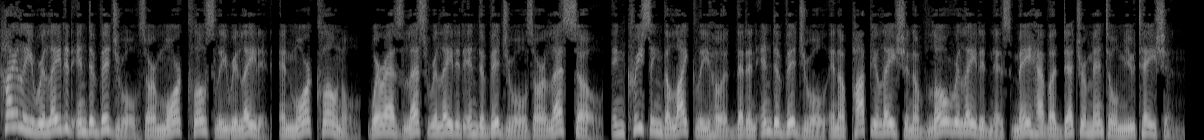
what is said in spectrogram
Highly related individuals are more closely related, and more clonal, whereas less related individuals are less so, increasing the likelihood that an individual in a population of low relatedness may have a detrimental mutation.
